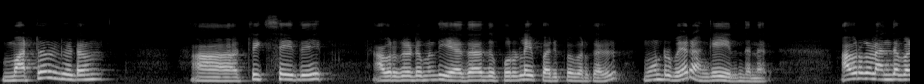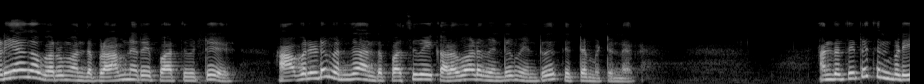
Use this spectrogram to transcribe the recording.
மற்றவர்களிடம் ட்ரிக் செய்து அவர்களிடமிருந்து ஏதாவது பொருளை பறிப்பவர்கள் மூன்று பேர் அங்கே இருந்தனர். அவர்கள் அந்த வழியாக வரும் அந்த பிராமணரை பார்த்துவிட்டு அவரிடமிருந்து அந்த பசுவை களவாட வேண்டும் என்று திட்டமிட்டனர். அந்த திட்டத்தின்படி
